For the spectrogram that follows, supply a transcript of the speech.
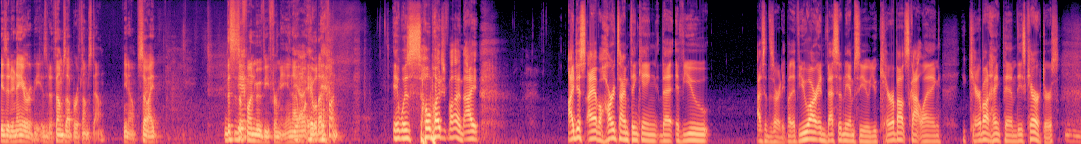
is it an A or a B? Is it a thumbs up or a thumbs down? You know, so I this is a It- fun movie for me and I Yeah, want it- people to have fun. It was so much fun. I I just I have a hard time thinking that if you I've said this already, but if you are invested in the MCU, you care about Scott Lang, you care about Hank Pym, these characters, mm-hmm.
